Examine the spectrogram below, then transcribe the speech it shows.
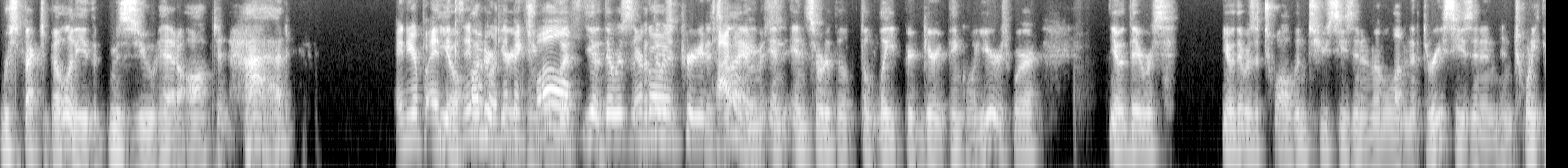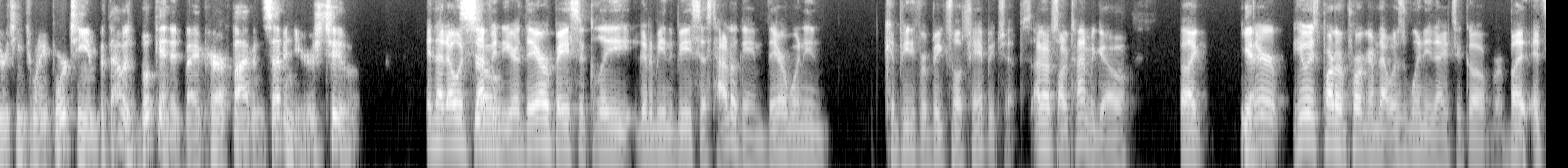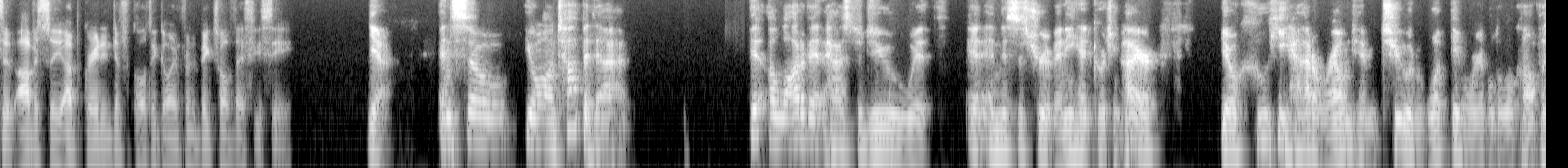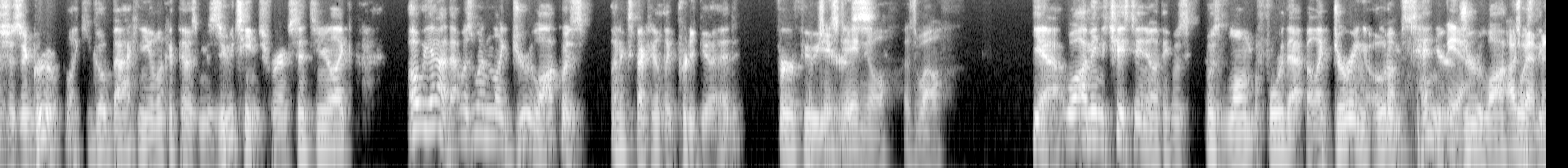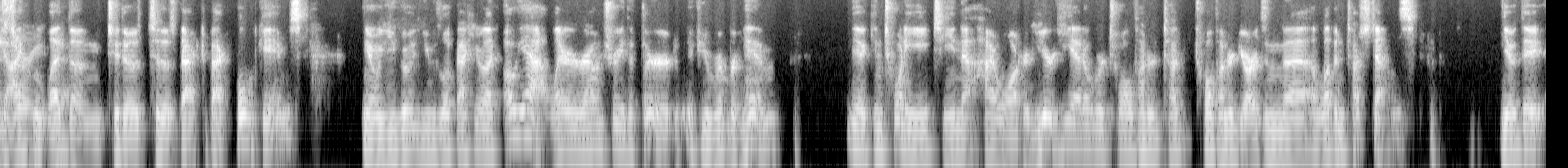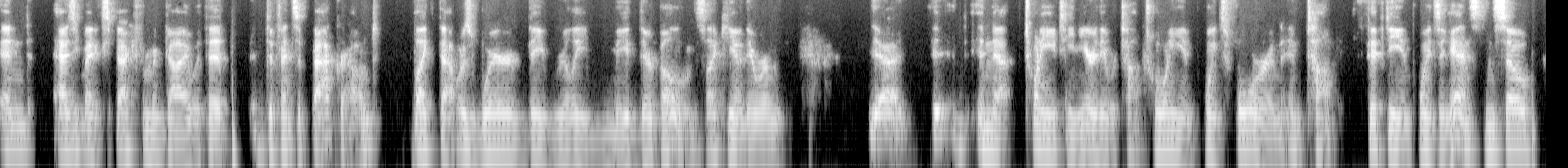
respectability that Mizzou had often had and you're and you know, under Gary Big Pinkel, 12, but yeah, there was but there was a period of time in, in sort of the, the late Gary Pinkel years where you know there was you know there was a 12 and 2 season and an 11 and 3 season in, in 2013 2014 but that was bookended by a pair of 5 and 7 years too. In that 0 and so, 7 year they're basically going to be in the BCS title game. They're winning competing for Big 12 championships. I know it's a long time ago but like yeah. They're, he was part of a program that was winning. I took over, but it's obviously upgrade in difficulty going from the Big 12 to SEC. Yeah. And so, you know, on top of that, it, a lot of it has to do with, and, and this is true of any head coaching hire, you know, who he had around him too and what they were able to accomplish as a group. Like you go back and you look at those Mizzou teams, for instance, and you're like, oh, yeah, that was when like Drew Lock was unexpectedly pretty good for a few years. Chase Daniel as well. Yeah, well, I mean, Chase Daniel, I think was was long before that, but like during Odom's tenure, yeah. Drew Lock was, was the meant guy who led yeah. them to those to those back to back bowl games. You know, you go, you look back, and you're like, oh yeah, Larry Rountree the third. If you remember him, like in 2018, that high water year, he had over 1,200 tu- 1,200 yards and uh, 11 touchdowns. You know, they and as you might expect from a guy with a defensive background, like that was where they really made their bones. Like you know, they were, yeah, in that 2018 year, they were top 20 in points for and, and top 50 in points against. And so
